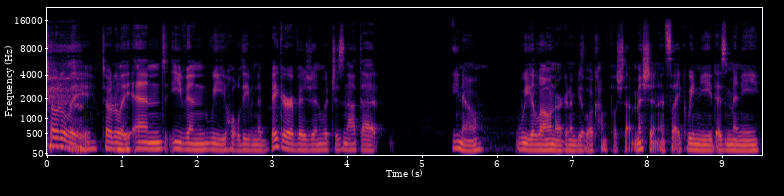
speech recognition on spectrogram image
Totally, totally. And even we hold even a bigger vision which is not that you know, we alone are going to be able to accomplish that mission. It's like we need as many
